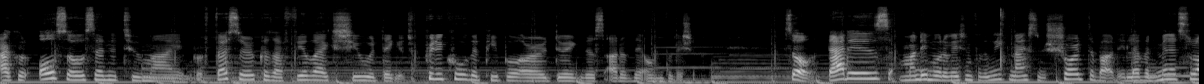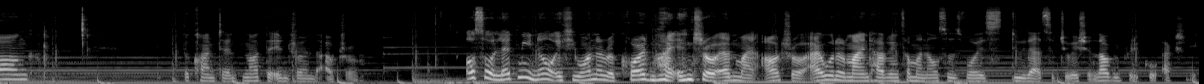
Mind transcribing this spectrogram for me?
I could also send it to my professor because I feel like she would think it's pretty cool that people are doing this out of their own volition. So that is Monday motivation for the week. Nice and short, about 11 minutes long. The content, not the intro and the outro. Also, let me know if you want to record my intro and my outro. I wouldn't mind having someone else's voice do that situation. That would be pretty cool, actually.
